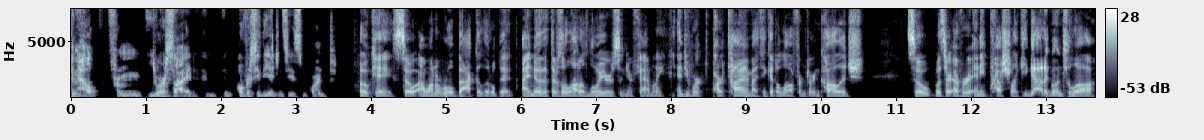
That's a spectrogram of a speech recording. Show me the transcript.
can help from your side and, and oversee the agency is important. Okay, so I want to roll back a little bit. I know that there's a lot of lawyers in your family, and you worked part time, I think, at a law firm during college. So, was there ever any pressure like, you got to go into law?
